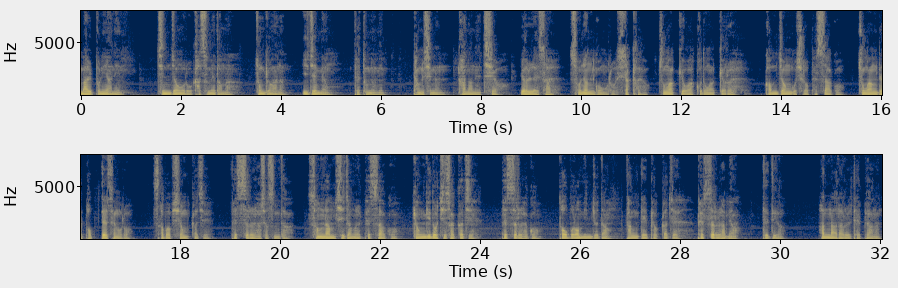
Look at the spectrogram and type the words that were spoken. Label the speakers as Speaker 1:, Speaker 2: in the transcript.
Speaker 1: 말뿐이 아닌 진정으로 가슴에 담아 존경하는 이재명 대통령님. 당신은 가난에 치여 14살 소년공으로 시작하여 중학교와 고등학교를 검정고시로 패스하고 중앙대 법대생으로 사법시험까지 패스를 하셨습니다. 성남시장을 패스하고 경기도지사까지 패스를 하고 더불어민주당 당대표까지 패스를 하며 드디어 한 나라를 대표하는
